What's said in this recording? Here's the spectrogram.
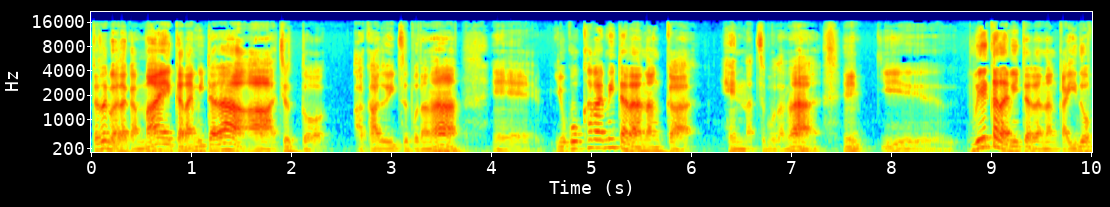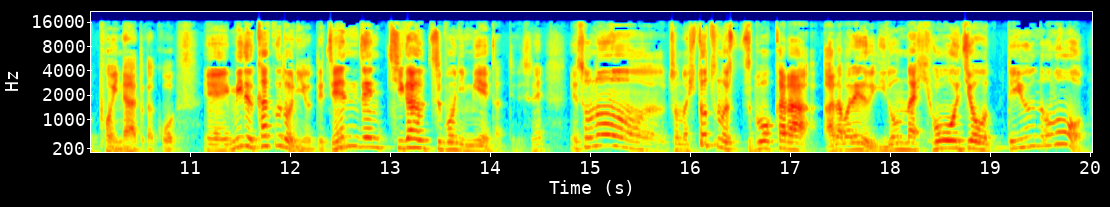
例えば、だから前から見たら、ああ、ちょっと明るい壺だな、えー、横から見たらなんか変な壺だな、えー、上から見たらなんか色っぽいなとか、こう、えー、見る角度によって全然違う壺に見えたっていうんですね。でその、その一つの壺から現れるいろんな表情っていうのを、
